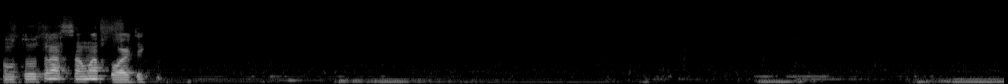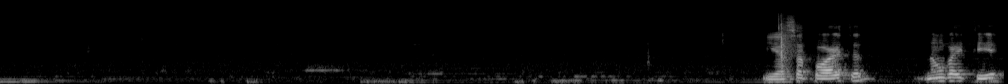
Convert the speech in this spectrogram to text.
faltou traçar uma porta aqui. E essa porta não vai ter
